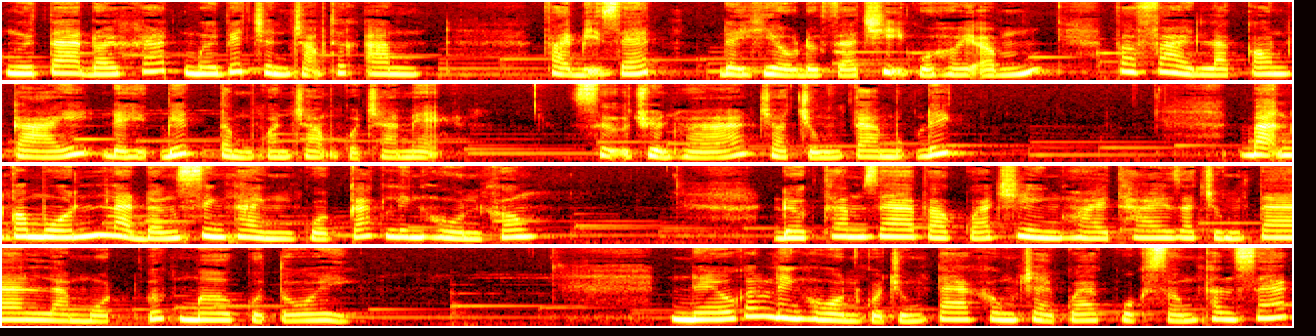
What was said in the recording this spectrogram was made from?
Người ta đói khát mới biết trân trọng thức ăn. Phải bị rét để hiểu được giá trị của hơi ấm và phải là con cái để biết tầm quan trọng của cha mẹ. Sự chuyển hóa cho chúng ta mục đích. Bạn có muốn là đấng sinh thành của các linh hồn không? Được tham gia vào quá trình hoài thai ra chúng ta là một ước mơ của tôi. Nếu các linh hồn của chúng ta không trải qua cuộc sống thân xác,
